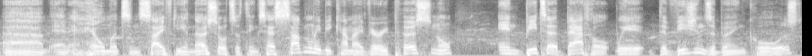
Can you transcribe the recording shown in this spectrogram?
um, and, and helmets and safety and those sorts of things, has suddenly become a very personal and bitter battle where divisions are being caused.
